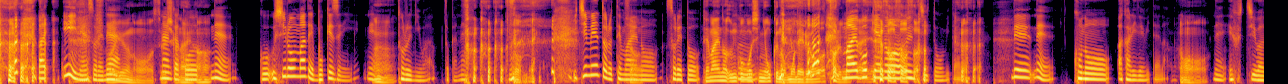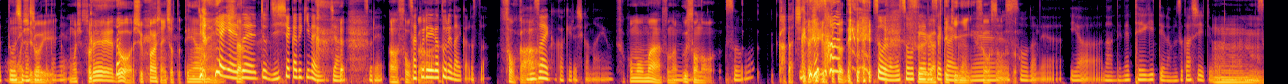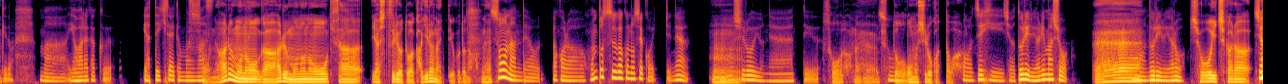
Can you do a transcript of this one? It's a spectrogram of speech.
あいいねそれそうねいうのをするしかないな。こうねこう後ろまでボケずにね、うん。取るにはとかね。そうね。1メートル手前のそれと手前のうんこ越しに奥のモデルを撮るみたいな、前ボケのそう。うんちとみたいな。でねこの明かりでみたいな。ね F 値はどうしましょうとかね。それどう？出版社にちょっと提案 いやいやしたらそれちょっと実写化できないじゃん。それ。あそうか。作例が取れないからさ。そうか。モザイクかけるしかないよ。そこもまあそのうん。嘘のそう。形ということで。そうだね。想定の世界ね。に。そうそうそう。そうだね。いやーなんでね定義っていうのは難しいということなんですけどまあ柔らかくやっていきたいと思います。ね。あるものがあるものの大きさや質量とは限らないっていうことだもんね。そうなんだよ。だからほんと数学の世界ってねうん。面白いよねっていう、そうだね。ちょっと面白かったわ。あぜひじゃあドリルやりましょへう、え、うん、ドリルやろ小一から。小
